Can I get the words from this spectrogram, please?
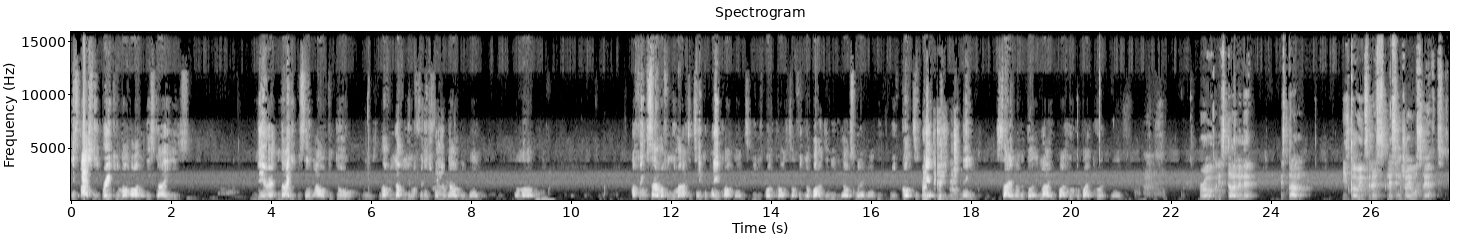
it's actually breaking my heart that this guy is near at ninety percent out of the door. It was lovely, lovely little finish from Wijnaldum, man. Uh, I think Sam, I think you might have to take a pay cut, man, to do this podcast. 'cause I think your buttons are needed elsewhere, man. We, we've got to get Okay. Keely's name signed on the dotted line by hook or by crook, man. Bro, it's done, isn't it? It's done. He's going. So let's let's enjoy what's left.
